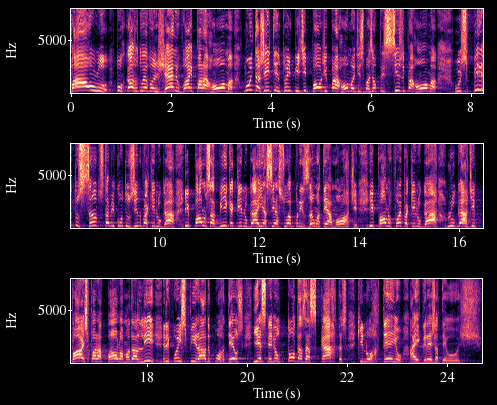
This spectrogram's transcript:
Paulo, por causa do Evangelho, vai para Roma. Muita gente tentou impedir Paulo de ir para Roma, disse: Mas eu preciso ir para Roma. O Espírito Santo está me conduzindo para aquele lugar. E Paulo sabia que aquele lugar ia ser a sua prisão até a morte. E Paulo foi para aquele lugar, lugar de paz para Paulo, amado. Ali ele foi inspirado por Deus e escreveu todas as cartas que norteiam a igreja até hoje.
